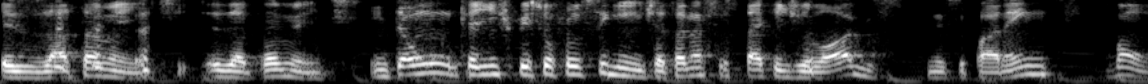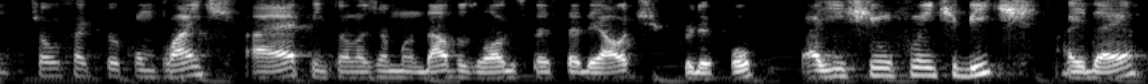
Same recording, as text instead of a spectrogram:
Exatamente, exatamente. Então, o que a gente pensou foi o seguinte, até nessa stack de logs, nesse parênteses, bom, tinha o Factor Compliant, a app, então ela já mandava os logs para std out por default. A gente tinha um Fluent Beat, a ideia.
